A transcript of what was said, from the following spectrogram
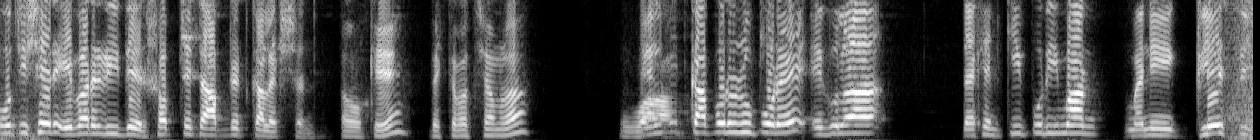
পঁচিশের এবারের ঈদের সবচেয়ে আপডেট কালেকশন ওকে দেখতে পাচ্ছি আমরা। কাপড়ের উপরে এগুলা দেখেন কি পরিমাণ মানে গ্লেসি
